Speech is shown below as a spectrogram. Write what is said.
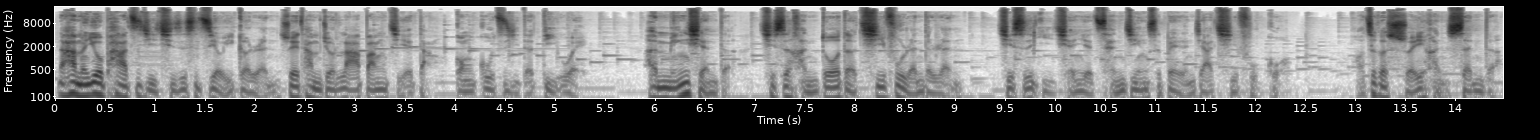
那他们又怕自己其实是只有一个人，所以他们就拉帮结党，巩固自己的地位。很明显的，其实很多的欺负人的人，其实以前也曾经是被人家欺负过。好，这个水很深的。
